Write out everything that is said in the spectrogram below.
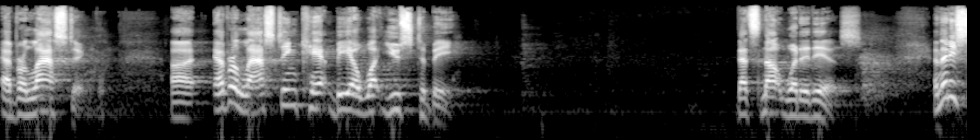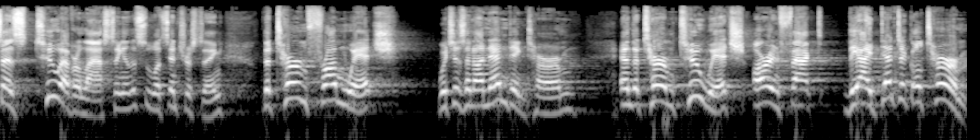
everlasting. Uh, everlasting can't be a what used to be. That's not what it is. And then he says to everlasting, and this is what's interesting the term from which, which is an unending term, and the term to which are in fact the identical term.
